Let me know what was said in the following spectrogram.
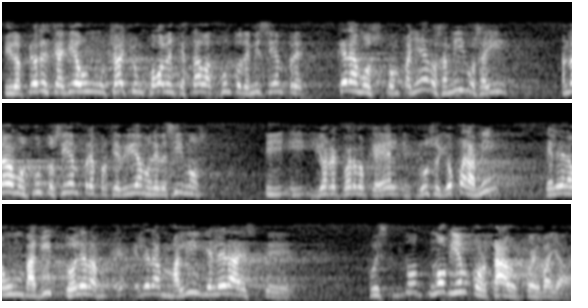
Y lo peor es que había un muchacho, un joven que estaba junto de mí siempre, que éramos compañeros, amigos ahí, andábamos juntos siempre porque vivíamos de vecinos. Y, y yo recuerdo que él, incluso yo para mí, él era un vaguito, él era, él era malilla, él era este, pues no, no bien portado, pues vaya,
